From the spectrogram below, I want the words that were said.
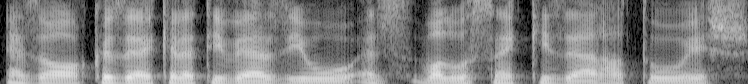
ez a közel-keleti verzió, ez valószínűleg kizárható, és,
